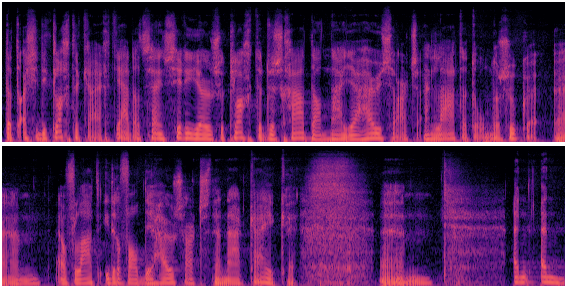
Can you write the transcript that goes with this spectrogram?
dat als je die klachten krijgt, ja, dat zijn serieuze klachten. Dus ga dan naar je huisarts en laat het onderzoeken. Ehm, of laat in ieder geval die huisarts daarna kijken. Ehm, en, en,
